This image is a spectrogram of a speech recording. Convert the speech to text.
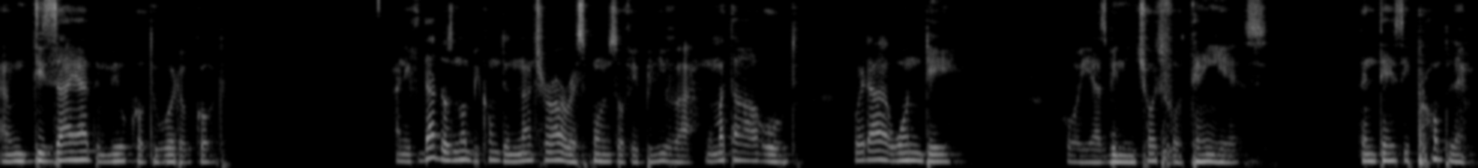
I desire the milk of the word of God. And if that does not become the natural response of a believer, no matter how old, whether one day or he has been in church for 10 years, then there's a problem.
